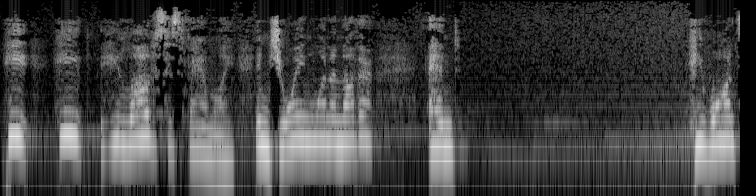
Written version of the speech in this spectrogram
He, he, he loves his family, enjoying one another. And he wants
